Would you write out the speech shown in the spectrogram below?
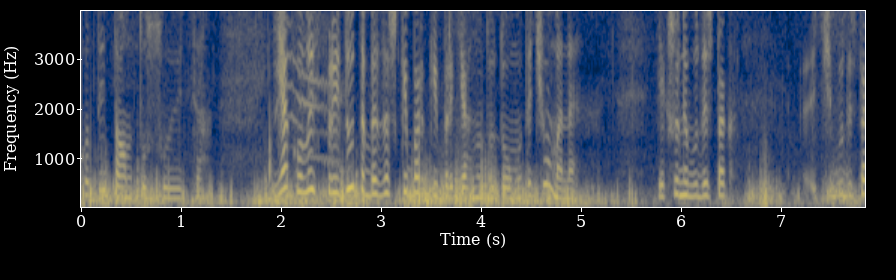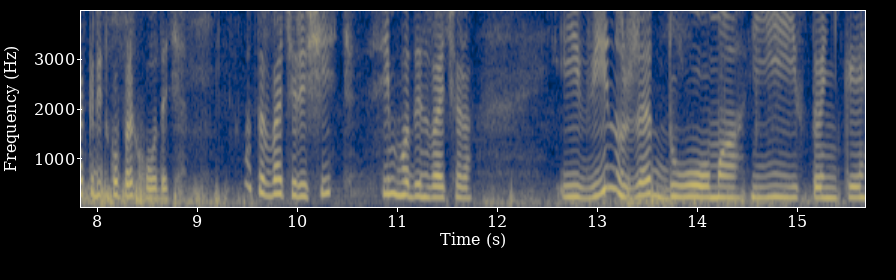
коти там тусуються. Я колись прийду, тебе за шкибарки притягну додому. Ти чув мене? Якщо не будеш так, чи будеш так рідко приходити. Оце ввечері 6-7 годин вечора. І він уже вдома, їстоньки,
